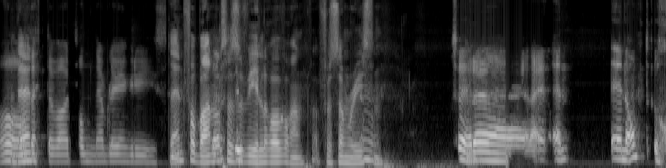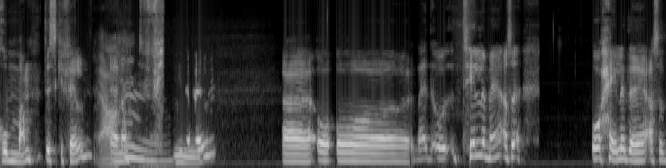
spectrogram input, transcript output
Å, det en, dette var sånn jeg ble en gris. Det er en forbannelse som hviler over han, for some reason. så er det nei, en enormt romantisk film. Ja. Enormt Mm. fin film. Uh, og, og, nei, og til og med altså, Og hele det altså,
